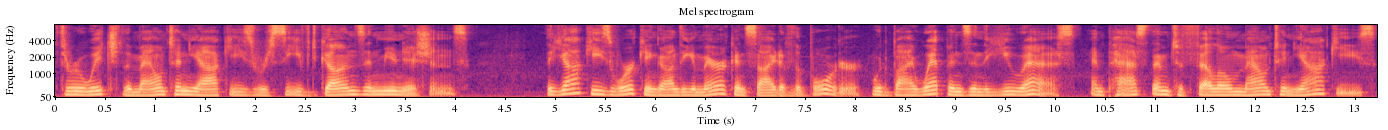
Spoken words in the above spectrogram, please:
through which the mountain Yaquis received guns and munitions. The Yaquis working on the American side of the border would buy weapons in the U.S. and pass them to fellow mountain Yaquis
